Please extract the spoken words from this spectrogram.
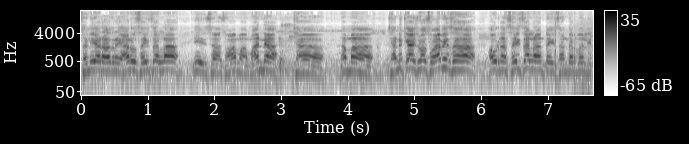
ಸ್ಥಳೀಯರಾದರೆ ಯಾರೂ ಸಹಿಸಲ್ಲ. ಈ ಸ್ವಾಮ, ಮಾನ್ಯ ಚ, ನಮ್ಮ ಚನ್ನಕೇಶ್ವರ ಸ್ವಾಮಿ ಸಹ ಅವ್ರನ್ನ ಸಹಿಸಲ್ಲ ಅಂತ ಈ ಸಂದರ್ಭದಲ್ಲಿ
